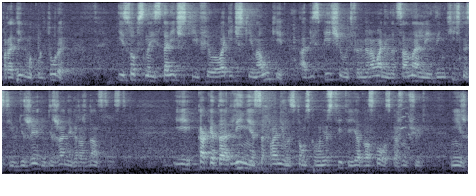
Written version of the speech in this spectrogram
парадигма культуры. И, собственно, исторические и филологические науки обеспечивают формирование национальной идентичности и удержание, удержание гражданственности. И как эта линия сохранилась в Томском университете, я два слова скажу чуть ниже.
